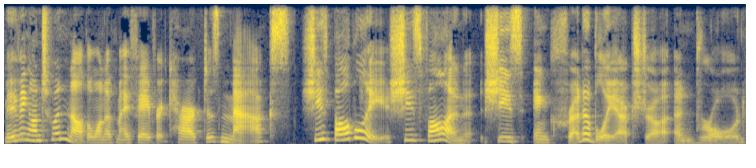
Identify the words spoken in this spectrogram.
Moving on to another one of my favorite characters, Max. She's bubbly, she's fun, she's incredibly extra and broad.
